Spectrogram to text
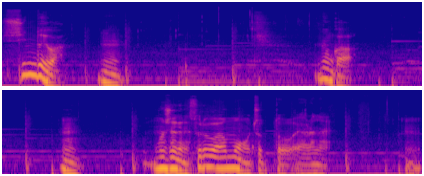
しんどいわ。うん。なんかうん。申し訳ない。それはもうちょっとやらない。うん。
